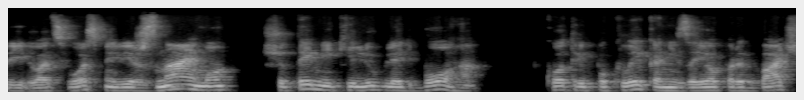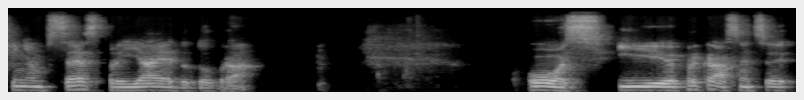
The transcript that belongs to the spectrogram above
і 28 вірш. Знаємо, що тим, які люблять Бога, котрі покликані за його передбаченням, все сприяє до добра. Ось і прекрасний цей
